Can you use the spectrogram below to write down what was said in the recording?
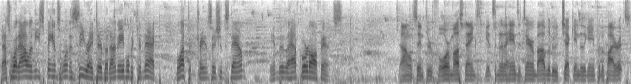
That's what Allen East fans want to see right there, but unable to connect. Bluffton transitions down into the half-court offense. Donaldson through four. Mustangs gets into the hands of Taryn Boblet to check into the game for the Pirates.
